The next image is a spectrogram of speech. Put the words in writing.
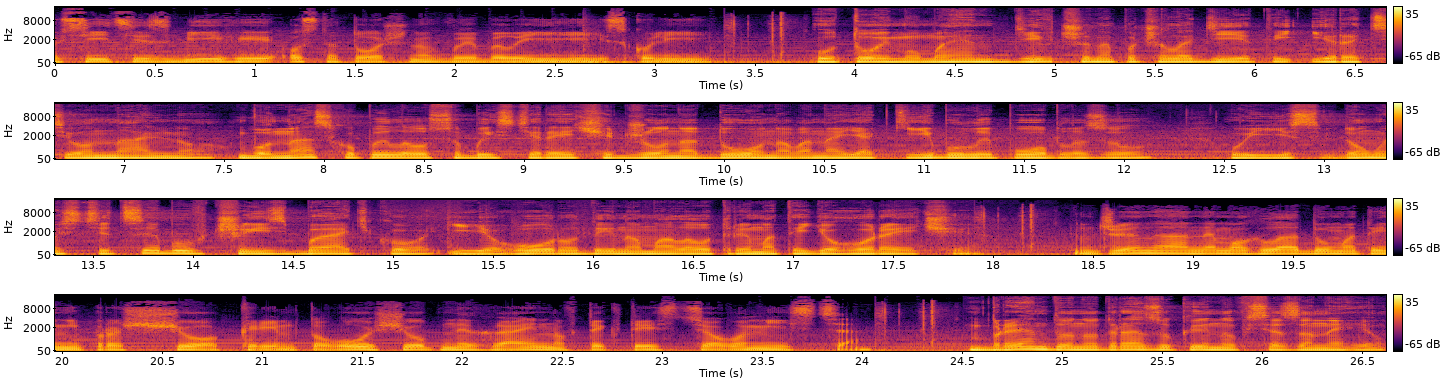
Усі ці збіги остаточно вибили її з колії. У той момент дівчина почала діяти ірраціонально. Вона схопила особисті речі Джона Донована, які були поблизу. У її свідомості це був чийсь батько, і його родина мала отримати його речі. Джина не могла думати ні про що, крім того, щоб негайно втекти з цього місця. Брендон одразу кинувся за нею.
